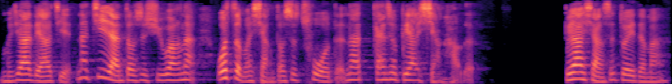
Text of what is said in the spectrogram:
我们就要了解，那既然都是虚妄，那我怎么想都是错的，那干脆不要想好了，不要想是对的吗？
